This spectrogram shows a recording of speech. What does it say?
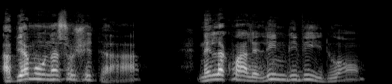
Abbiamo una società nella quale l'individuo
